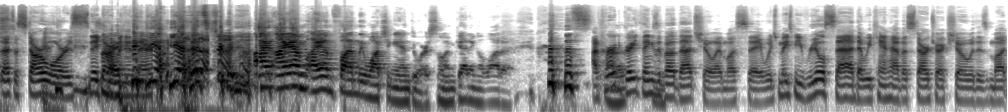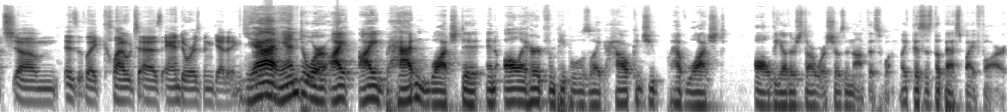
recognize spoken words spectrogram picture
that's a Star Wars snake Sorry. coming in there. yeah, yeah, that's true. I, I am I am finally watching Andor, so I'm getting a lot of. I've heard Uh, great things about that show, I must say, which makes me real sad that we can't have a Star Trek show with as much um as like clout as Andor has been getting. Yeah, Andor. I I hadn't watched it, and all I heard from people was like, "How could you have watched all the other Star Wars shows and not this one? Like, this is the best by far."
